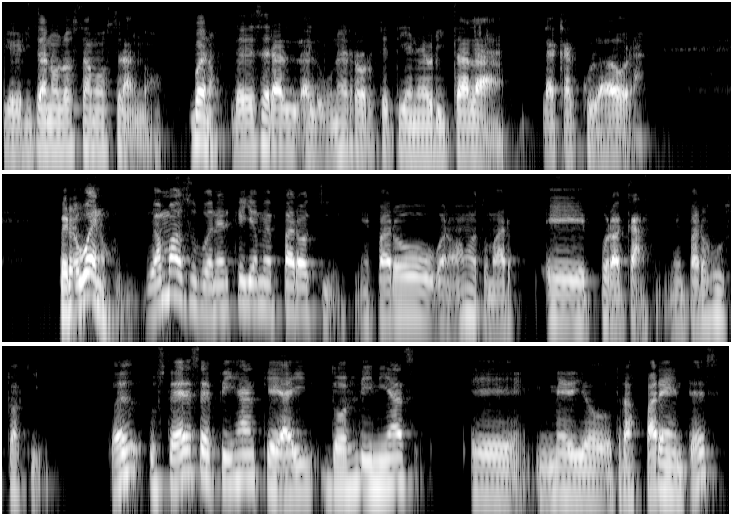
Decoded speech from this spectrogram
Y ahorita no lo está mostrando. Bueno, debe ser algún error que tiene ahorita la, calculadora. Pero bueno, vamos a suponer que yo me paro aquí. Me paro, bueno, vamos a tomar eh, por acá. Me paro justo aquí. Entonces, ustedes se fijan que hay dos líneas eh, medio transparentes.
